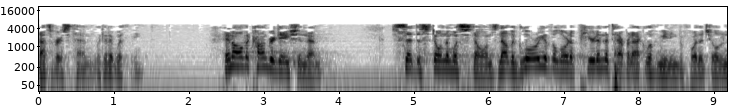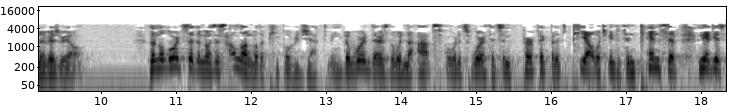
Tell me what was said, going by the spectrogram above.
That's verse 10. Look at it with me. And all the congregation then said to stone them with stones. Now the glory of the Lord appeared in the tabernacle of meeting before the children of Israel. Then the Lord said to Moses, How long will the people reject me? The word there is the word na'atz for what it's worth. It's imperfect, but it's piel, which means it's intensive. And the idea is,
